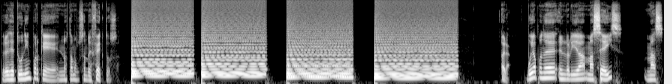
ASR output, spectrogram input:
pero es detuning porque no estamos usando efectos. voy a poner en realidad más 6, más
